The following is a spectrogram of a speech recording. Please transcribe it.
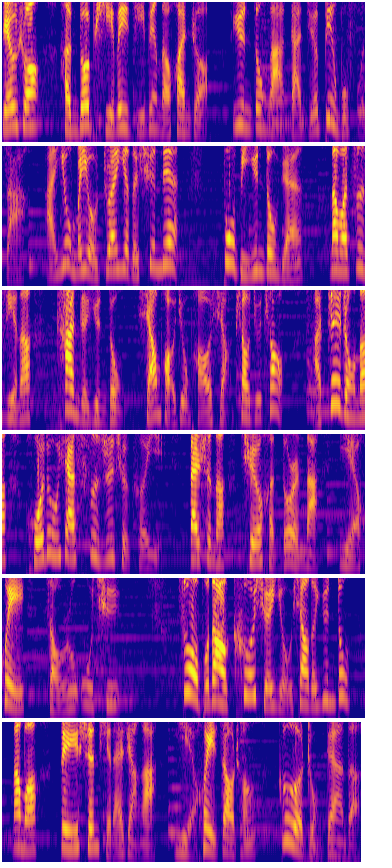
比如说很多脾胃疾病的患者，运动啊感觉并不复杂啊，又没有专业的训练，不比运动员，那么自己呢看着运动，想跑就跑，想跳就跳啊，这种呢活动一下四肢却可以，但是呢却有很多人呢也会走入误区。做不到科学有效的运动，那么对于身体来讲啊，也会造成各种各样的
